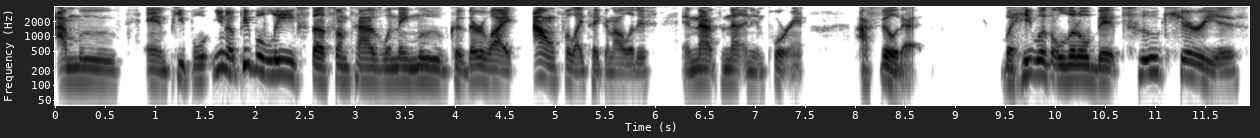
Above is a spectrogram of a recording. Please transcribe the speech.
I move and people, you know, people leave stuff sometimes when they move because they're like, I don't feel like taking all of this, and that's nothing important. I feel that. But he was a little bit too curious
